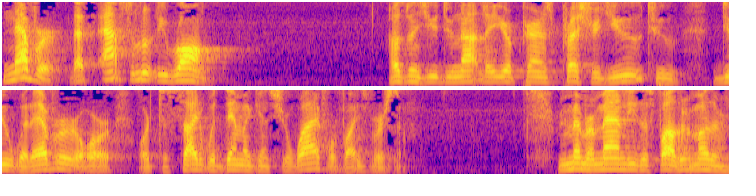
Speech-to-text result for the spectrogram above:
Never. That's absolutely wrong. Husbands, you do not let your parents pressure you to do whatever or, or to side with them against your wife or vice versa. Remember, man leaves his father and mother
